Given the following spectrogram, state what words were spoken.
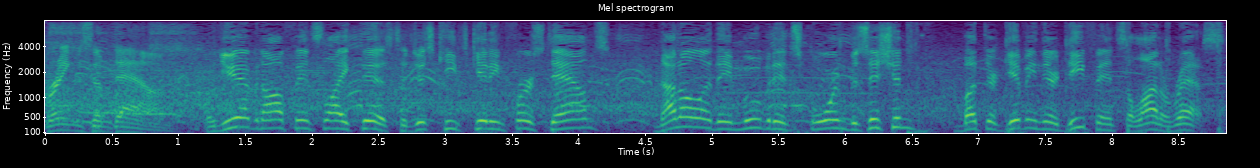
brings him down. When you have an offense like this that just keeps getting first downs, not only are they moving in scoring position, but they're giving their defense a lot of rest.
